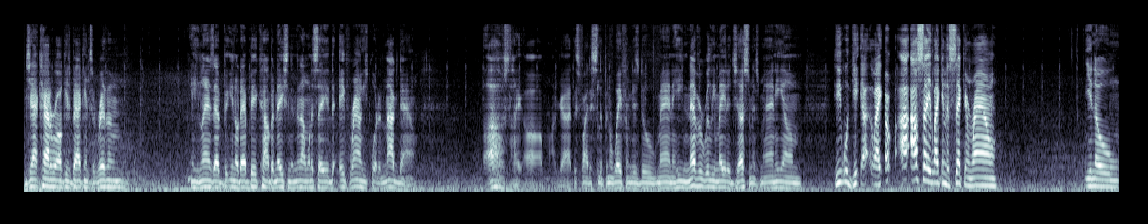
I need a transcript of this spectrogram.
Jack Catterall gets back into rhythm. And he lands that you know that big combination, and then I want to say the eighth round he scored a knockdown. I was like, oh my god, this fight is slipping away from this dude, man. And he never really made adjustments, man. He um he would get like uh, I'll say like in the second round, you know,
